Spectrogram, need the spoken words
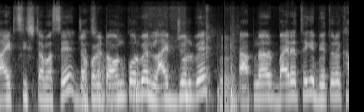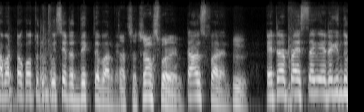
লাইট সিস্টেম আছে। যখন এটা অন করবেন লাইট জ্বলবে আপনার বাইরে থেকে ভেতরে খাবারটা কতটুকু হয়েছে এটা দেখতে পারবেন। আচ্ছা ট্রান্সপারেন্ট ট্রান্সপারেন্ট এটার প্রাইস থাকবে এটা কিন্তু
